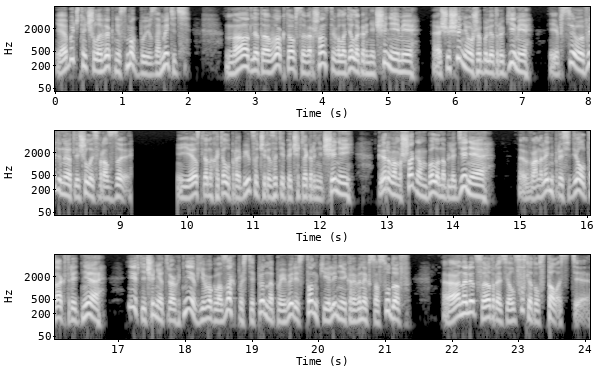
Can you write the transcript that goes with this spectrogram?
и обычный человек не смог бы их заметить, но для того, кто в совершенстве владел ограничениями, ощущения уже были другими, и все увиденное отличилось в разы. Если он хотел пробиться через эти печати ограничений, первым шагом было наблюдение. Ван Линь просидел так три дня, и в течение трех дней в его глазах постепенно появились тонкие линии кровяных сосудов, а на лице отразился след усталости.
